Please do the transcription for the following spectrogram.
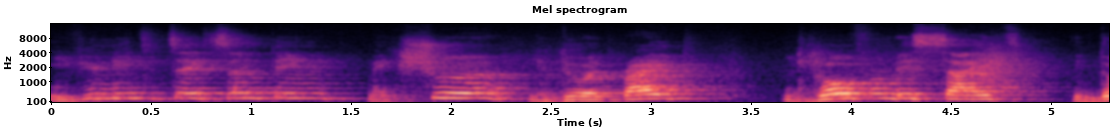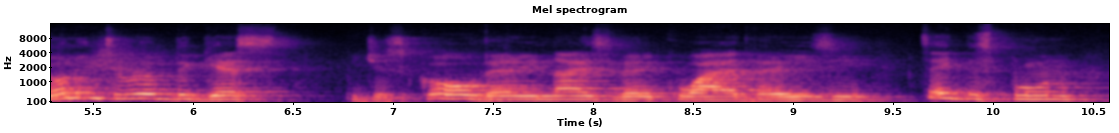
If you need to take something, make sure you do it right. You go from this side, you don't interrupt the guest, you just go very nice, very quiet, very easy. Take the spoon,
